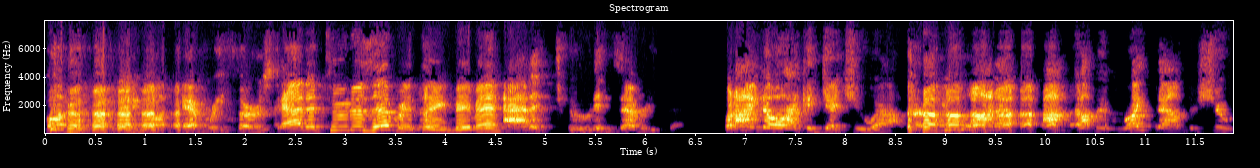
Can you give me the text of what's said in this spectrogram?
fun thing on every Thursday. attitude is everything, baby. Attitude is everything. But I know I could get you out. You want it? I'm coming right down to shoot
